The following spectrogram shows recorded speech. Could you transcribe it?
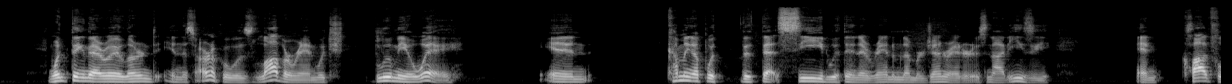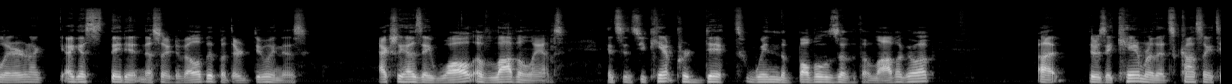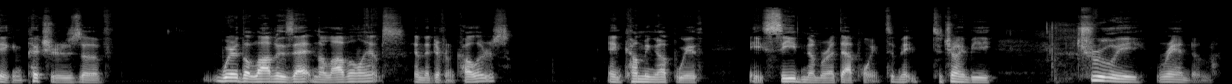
One thing that I really learned in this article was LavaRand, which blew me away. And coming up with the, that seed within a random number generator is not easy. And Cloudflare, and I, I guess they didn't necessarily develop it, but they're doing this, actually has a wall of lava lamps. And since you can't predict when the bubbles of the lava go up, uh, there's a camera that's constantly taking pictures of where the lava is at in the lava lamps and the different colors and coming up with a seed number at that point to make to try and be truly random.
